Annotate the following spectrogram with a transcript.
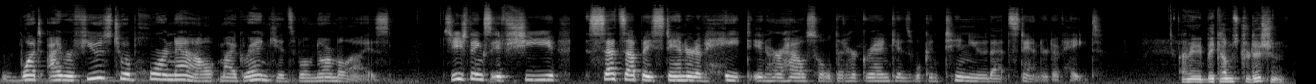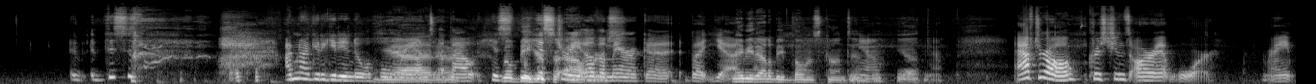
"What I refuse to abhor now, my grandkids will normalize." She thinks if she sets up a standard of hate in her household, that her grandkids will continue that standard of hate. I mean, it becomes tradition. This is. I'm not going to get into a whole Yeah, rant no, about his, we'll the history of. America, but yeah. Maybe that'll be bonus content. Yeah. but Yeah. After all, Christians are at war, right?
